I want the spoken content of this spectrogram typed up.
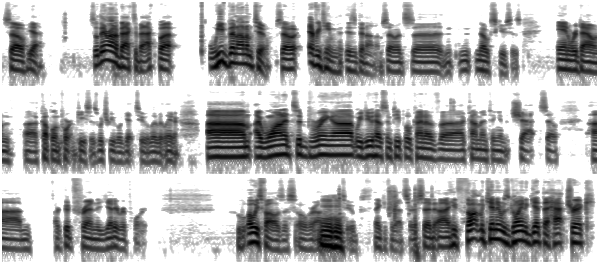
So yeah, so they were on a back to back, but we've been on them too. So every team has been on them. So it's uh, n- no excuses. And we're down a couple important pieces, which we will get to a little bit later. Um, I wanted to bring up. We do have some people kind of uh, commenting in the chat. So um, our good friend, the Yeti Report, who always follows us over on Mhm. YouTube. Thank you for that, sir. Said uh, he thought MacKinnon was going to get the hat trick,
